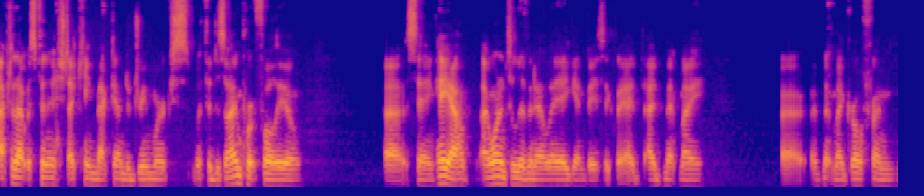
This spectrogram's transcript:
after that was finished, I came back down to DreamWorks with a design portfolio, uh, saying, "Hey, I, I wanted to live in LA again." Basically, I'd, I'd met my uh, I'd met my girlfriend,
